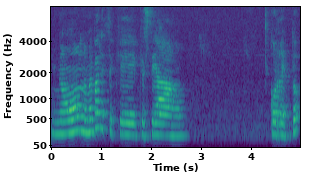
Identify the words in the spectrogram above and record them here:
no, no me parece que, que sea correcto,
